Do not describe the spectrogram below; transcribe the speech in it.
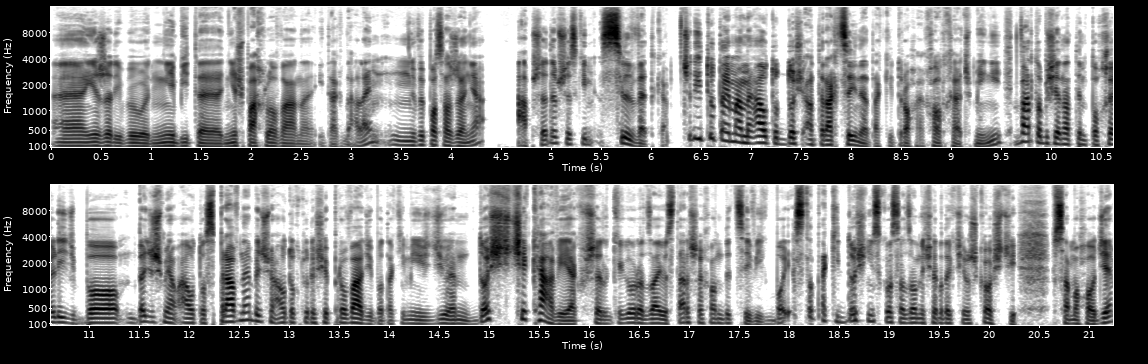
E, jeżeli były niebite, nieszpachlowane i tak dalej, mm, wyposażenia, a przede wszystkim sylwetka. Czyli tutaj mamy auto dość atrakcyjne, taki trochę hot hatch mini. Warto by się nad tym pochylić, bo będziesz miał auto sprawne, będziesz miał auto, które się prowadzi, bo takim jeździłem dość ciekawie, jak wszelkiego rodzaju starsze Hondy Civic, bo jest to taki dość nisko osadzony środek ciężkości w samochodzie.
